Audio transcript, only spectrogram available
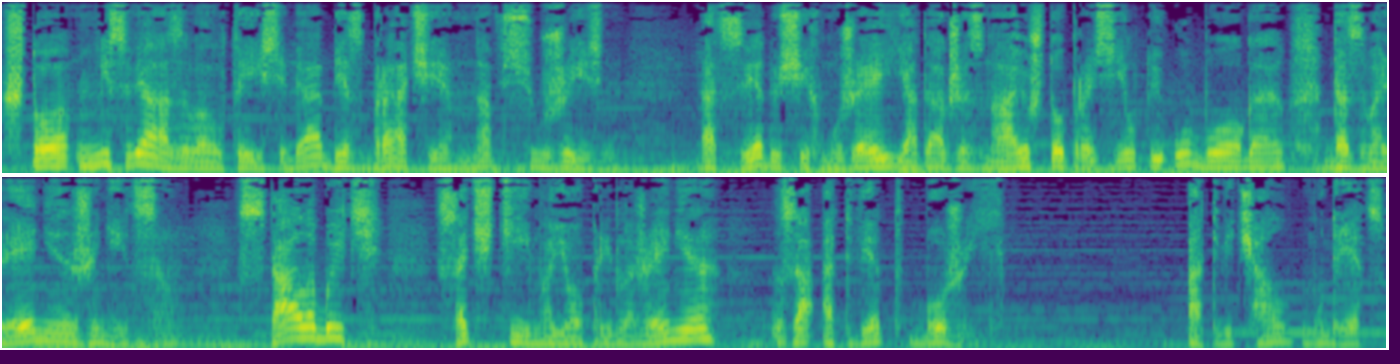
что не связывал ты себя безбрачием на всю жизнь. От следующих мужей я также знаю, что просил ты у Бога дозволения жениться. Стало быть, сочти мое предложение за ответ Божий. Отвечал мудрец.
